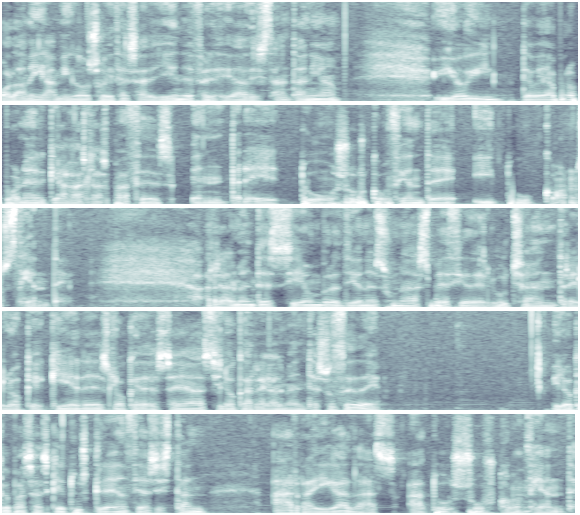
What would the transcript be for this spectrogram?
Hola amiga, amigo, soy César Gin de Felicidad Instantánea y hoy te voy a proponer que hagas las paces entre tu subconsciente y tu consciente. Realmente siempre tienes una especie de lucha entre lo que quieres, lo que deseas y lo que realmente sucede. Y lo que pasa es que tus creencias están arraigadas a tu subconsciente.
